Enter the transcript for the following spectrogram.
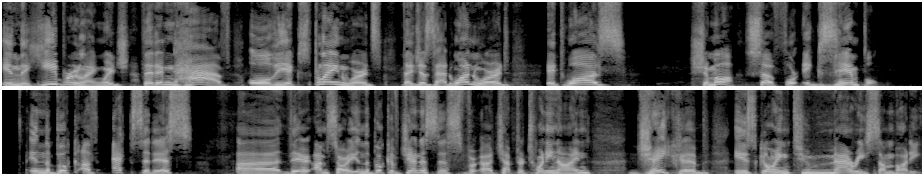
In the Hebrew language, they didn't have all the explain words. They just had one word. It was Shema. So, for example, in the book of Exodus, uh, there, I'm sorry, in the book of Genesis, uh, chapter 29, Jacob is going to marry somebody.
